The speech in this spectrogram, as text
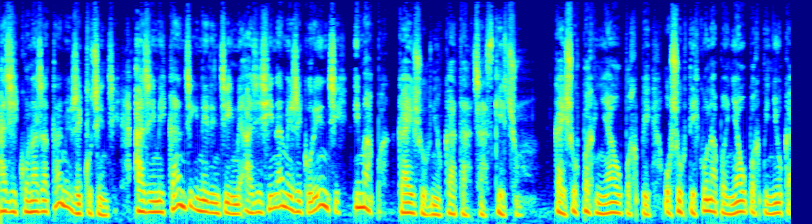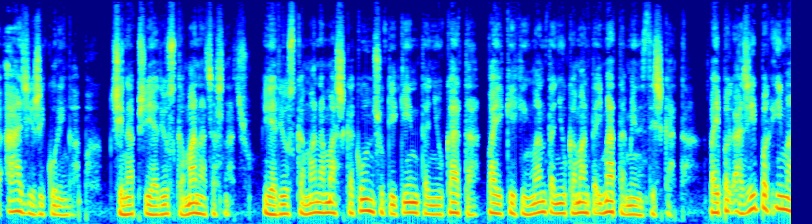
allikunallatami rikuchinchik alliminkanchik nirinchikmi allishinami rikurinchik imapaj kayshuk ñukata chaskichun kayshukpaj ñawpajpi o shuktijkunapaj ñawpajpi ñuka alli rikurinkapak shinapish yadiosqa mana chashnachu yadiosqa mana mashkakunchu kikinta ñukata pay kikinmanta ñukamanta imata ministishkata paypak allipaj ima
